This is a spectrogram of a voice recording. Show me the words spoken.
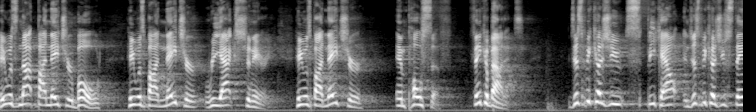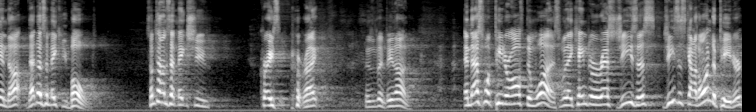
He was not by nature bold, he was by nature reactionary. He was by nature impulsive. Think about it. Just because you speak out and just because you stand up, that doesn't make you bold. Sometimes that makes you crazy, right? Being honest. And that's what Peter often was. When they came to arrest Jesus, Jesus got on to Peter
